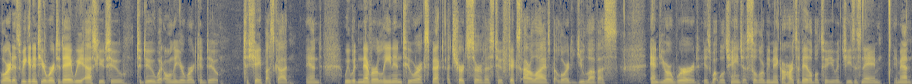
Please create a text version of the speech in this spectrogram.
Lord, as we get into your word today, we ask you to, to do what only your word can do, to shape us, God. And we would never lean into or expect a church service to fix our lives. But Lord, you love us, and your word is what will change us. So, Lord, we make our hearts available to you in Jesus' name. Amen.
